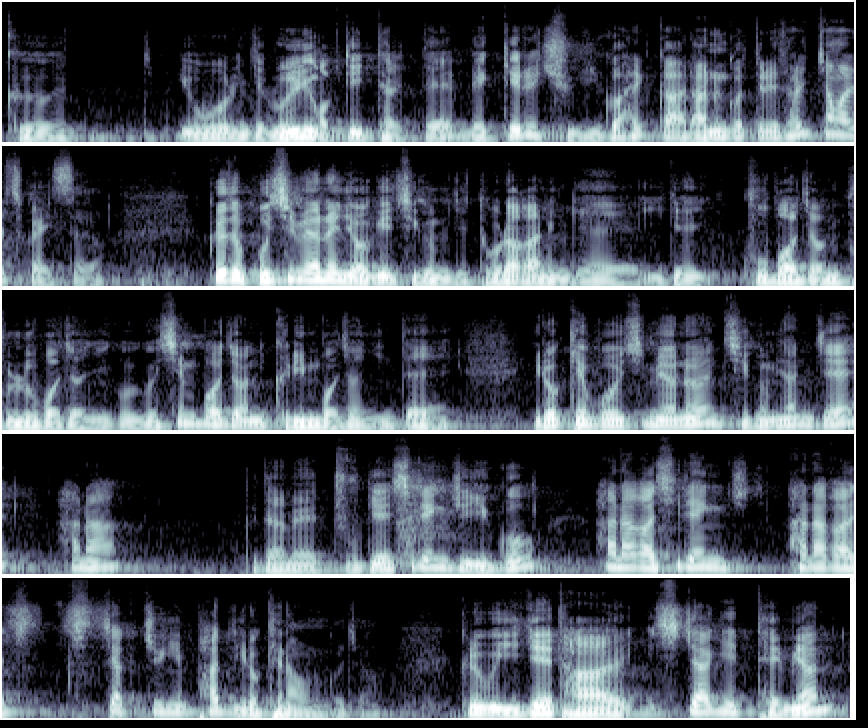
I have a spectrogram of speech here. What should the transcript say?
그 요걸 이제 롤링 업데이트 할 때 몇 개를 죽이고 할까라는 것들을 설정할 수가 있어요. 그래서 보시면은 여기 지금 이제 돌아가는 게 이게 9 버전 블루 버전이고 이거 신 버전 그린 버전인데 이렇게 보시면은 지금 현재 하나 그다음에 두 개 실행 중이고 하나가 실행 주- 하나가 시- 시작 중인 파드 이렇게 나오는 거죠. 그리고 이게 다 시작이 되면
